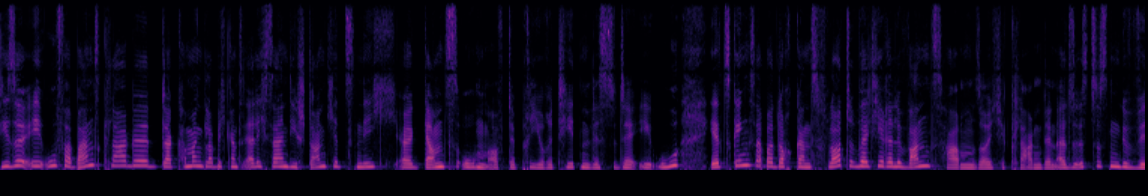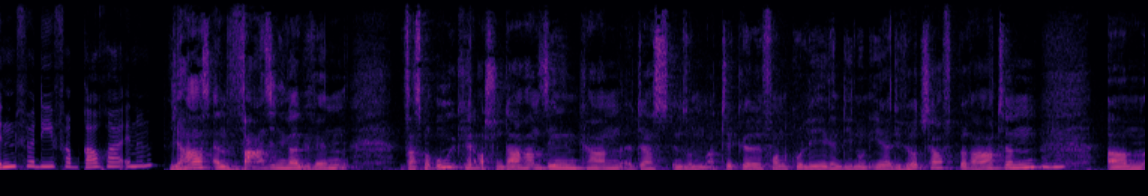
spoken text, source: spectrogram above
Diese EU-Verbandsklage, da kann man, glaube ich, ganz ehrlich sein, die stand jetzt nicht äh, ganz oben auf der Prioritätenliste der EU. Jetzt ging es aber doch ganz flott. Welche Relevanz haben solche Klagen denn? Also ist das ein Gewinn für die VerbraucherInnen? Ja, es ist ein wahnsinniger Gewinn. Was man umgekehrt auch schon daran sehen kann, dass in so einem Artikel von Kollegen, die nun eher die Wirtschaft beraten, mhm ähm,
